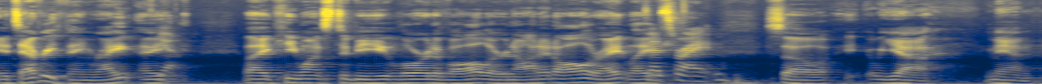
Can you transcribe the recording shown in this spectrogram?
it's everything right I- Yeah. Like he wants to be lord of all or not at all right like That's right. so yeah man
